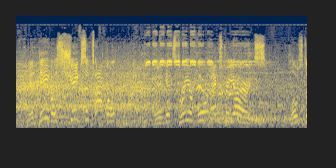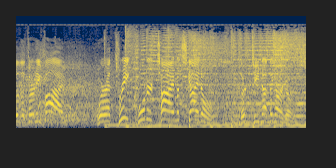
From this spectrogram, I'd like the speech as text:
and Davis shakes a tackle and gets three or four extra yards. Close to the 35. We're at three-quarter time at Skydome. 13-0 Argos.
